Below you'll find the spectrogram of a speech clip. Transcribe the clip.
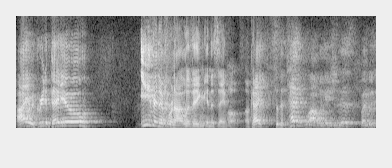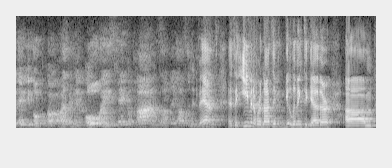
I agree to pay you, even if we're not living in the same home. Okay. So the technical obligation is, but with a, a husband can always take upon something else in advance and say, even if we're not living together, um,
